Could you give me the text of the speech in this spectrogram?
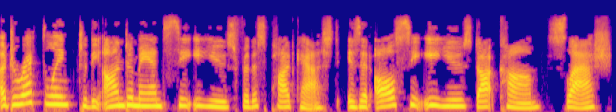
A direct link to the on-demand CEUs for this podcast is at allceus.com slash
